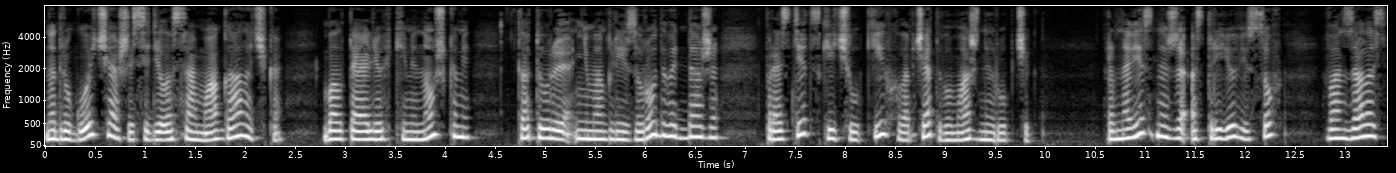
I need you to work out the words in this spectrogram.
На другой чаше сидела сама Галочка, болтая легкими ножками, которые не могли изуродовать даже простецкие чулки в хлопчатобумажный рубчик — Равновесное же острие весов вонзалось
